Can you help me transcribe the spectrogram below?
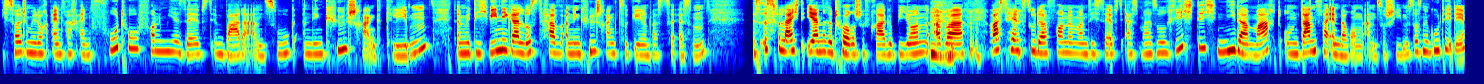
ich sollte mir doch einfach ein Foto von mir selbst im Badeanzug an den Kühlschrank kleben, damit ich weniger Lust habe, an den Kühlschrank zu gehen und was zu essen. Es ist vielleicht eher eine rhetorische Frage, Bion, aber was hältst du davon, wenn man sich selbst erstmal so richtig niedermacht, um dann Veränderungen anzuschieben? Ist das eine gute Idee?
